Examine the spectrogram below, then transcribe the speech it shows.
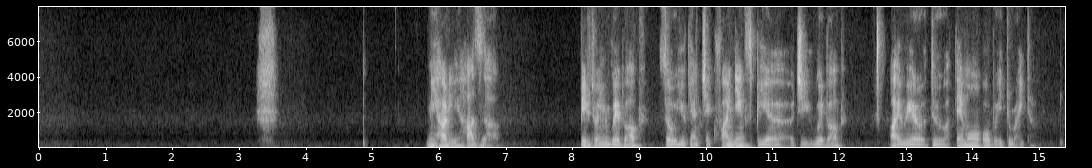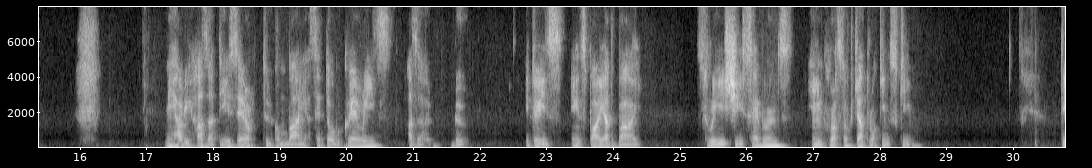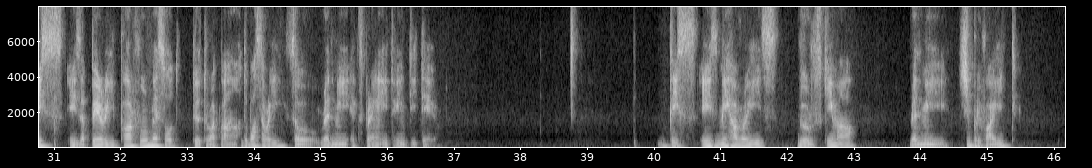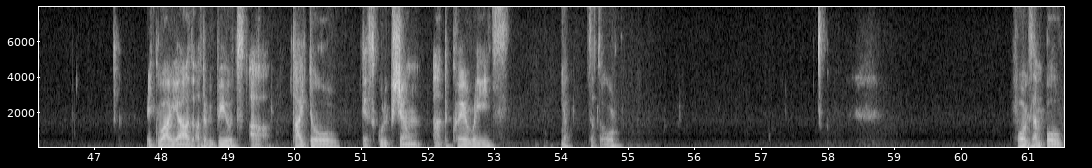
Mihari has a built-in web app, so you can check findings via the web app. I will do a demo of it later. Mihari has a DSL to combine a set of queries as a rule. It is inspired by 3C7's infrastructure tracking scheme. This is a very powerful method to track an adversary, so let me explain it in detail. This is Mihari's rule schema. Let me simplify it. Required attributes are title, description, and queries. Yeah, that's all. For example,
